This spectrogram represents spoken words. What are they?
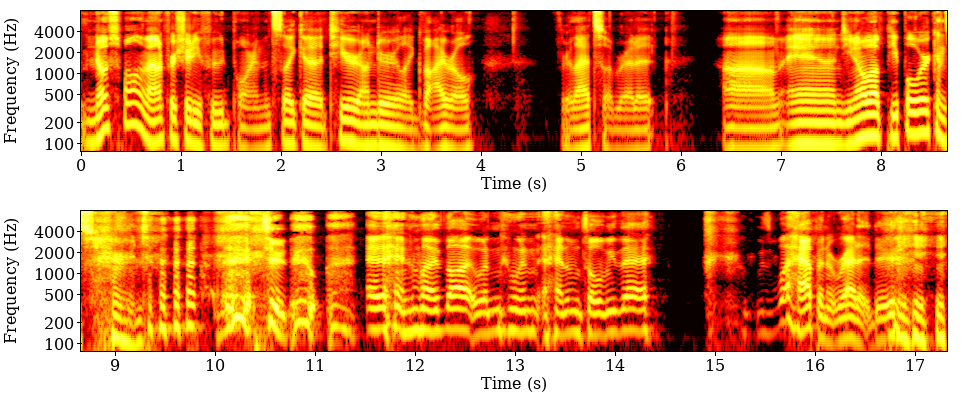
no small amount for shitty food porn. It's like a tier under like viral for that subreddit. Um, and you know what? People were concerned. dude. And, and my thought when when Adam told me that was, what happened to Reddit, dude?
